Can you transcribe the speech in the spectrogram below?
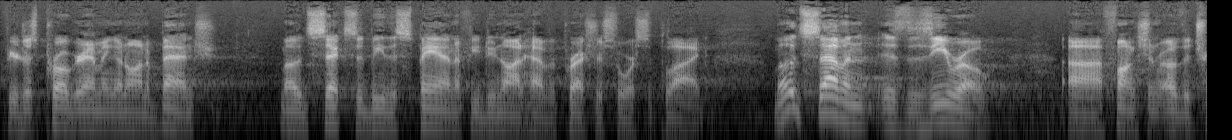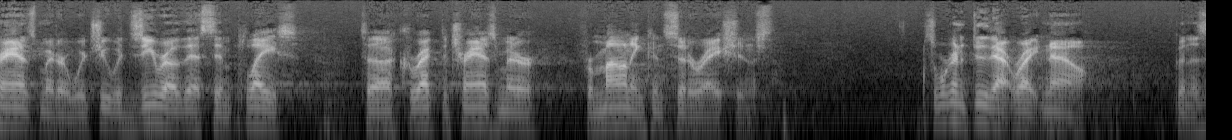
if you're just programming it on a bench. Mode 6 would be the span if you do not have a pressure source applied. Mode 7 is the zero uh, function of the transmitter, which you would zero this in place to correct the transmitter for mounting considerations. So we're going to do that right now. I'm going to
